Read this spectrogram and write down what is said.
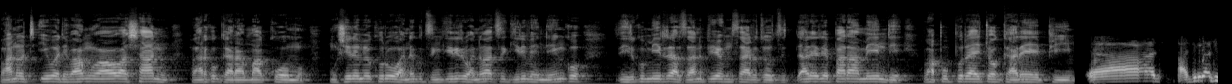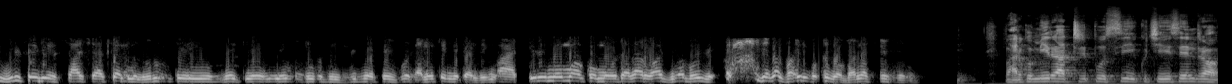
vanoti ivo nevamwe vavo vashanu vari kugara makomo mushure mekurohwa nekudzingirirwa nevatsigiri venhengo iri kumirira zanup f musarudzo dzidare reparamende vapupurai togarepi hatingati huri sevesi acho asi kana munhu uri upenyu vekuti ndiripo sei bcause anochengeta ndimwari irimo makomo takarwadziwa bcause takavharingotogwavhana seven vari kumirira triple c kuchivisendera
